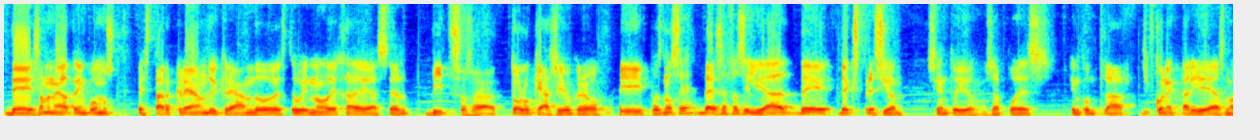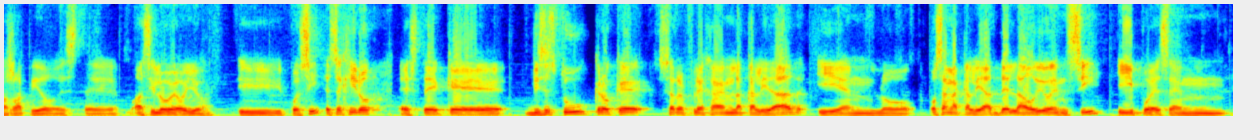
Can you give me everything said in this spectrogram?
de esa manera también podemos estar creando y creando. Este güey no deja de hacer beats, o sea, todo lo que hace, yo creo. Y pues no sé, da esa facilidad de, de expresión, siento yo. O sea, puedes encontrar, conectar ideas más rápido. Este, así lo veo yo. Y pues sí, ese giro este, que dices tú, creo que se refleja en la calidad y en lo, o sea, en la calidad del audio en sí y pues en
